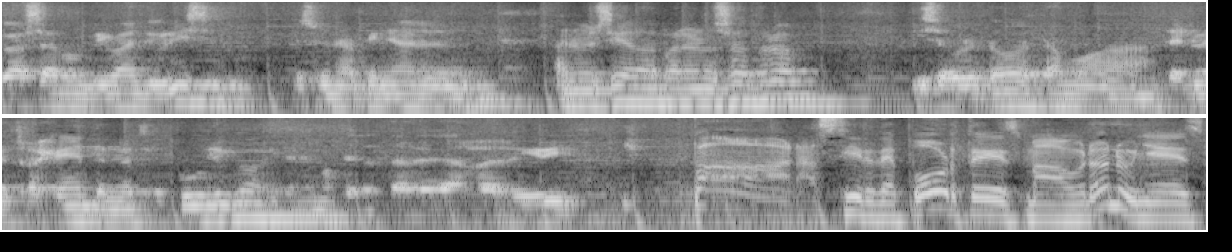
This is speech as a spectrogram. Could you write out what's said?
va a ser un rival durísimo. Es una final anunciada para nosotros y sobre todo estamos de nuestra gente, nuestro público y tenemos que tratar de darle alegría. Para Sir Deportes, Mauro Núñez.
